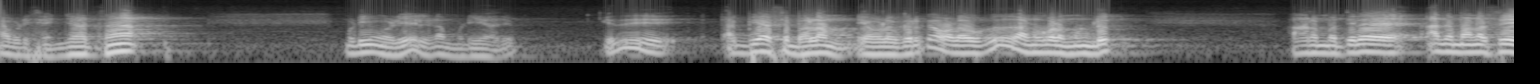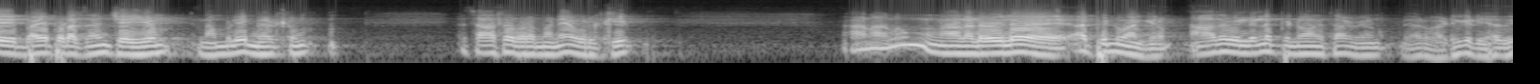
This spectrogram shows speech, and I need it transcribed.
அப்படி செஞ்சால் தான் முடியும் வழியே இல்லைனா முடியாது. இது அபியாச பலம் எவ்வளவுக்கு இருக்கோ அவ்வளவுக்கு அனுகூலம் உண்டு. ஆரம்பத்தில் அந்த மனசு பயப்படத்தான் செய்யும். நம்மளே மிரட்டும். சாஸ்திர பிரம்மனே இருக்கு ஆனாலும் நாளடைவில் பின் வாங்கிடும் ஆதரவு இல்லைன்னா பின் வாங்கத்தான் வேணும். வேறு வழி கிடையாது.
